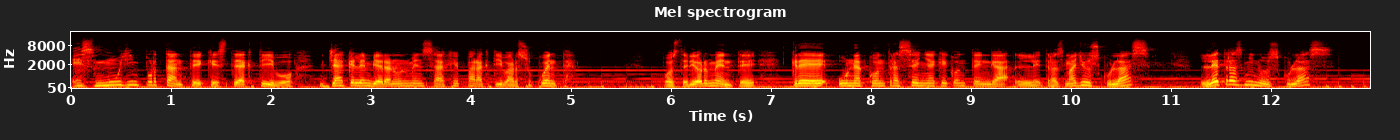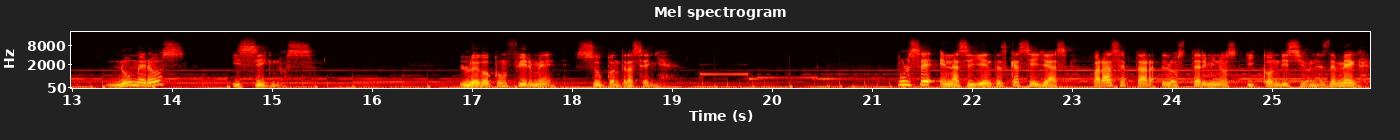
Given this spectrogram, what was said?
Es muy importante que esté activo ya que le enviarán un mensaje para activar su cuenta. Posteriormente, cree una contraseña que contenga letras mayúsculas, letras minúsculas, números y signos. Luego confirme su contraseña. Pulse en las siguientes casillas para aceptar los términos y condiciones de Mega.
